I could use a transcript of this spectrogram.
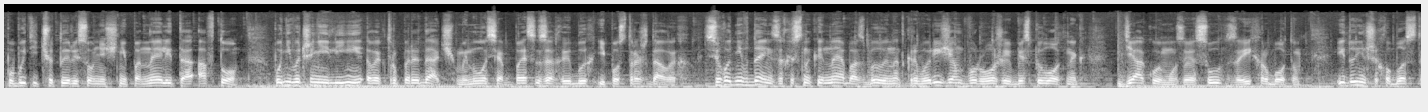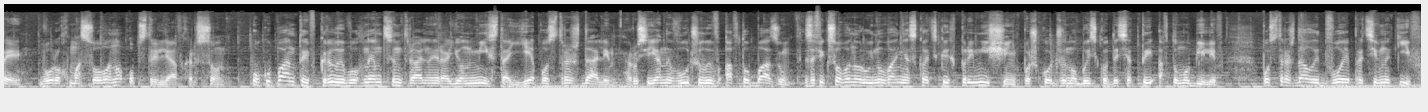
побиті чотири сонячні панелі та авто. Понівечені лінії електропередач минулося без загиблих і постраждалих. Сьогодні в день захисники неба збили над Криворіжжям ворожий безпілотник. Дякуємо ЗСУ за їх роботу. І до інших областей ворог масовано обстріляв Херсон. Окупанти вкрили вогнем центральний район міста. Є постраждалі. Росіяни влучили в автобазу. Зафіксовано руйнування складських приміщень. Пошкоджено близько 10 автомобілів. Постраждали двоє працівників.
